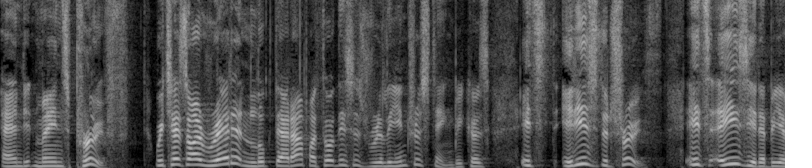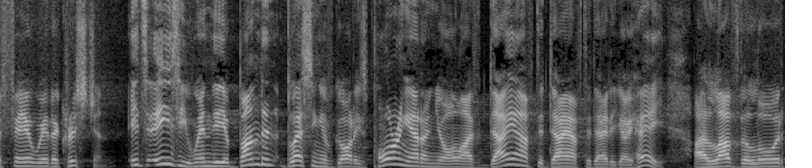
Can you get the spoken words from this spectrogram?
and it means proof. Which, as I read it and looked that up, I thought this is really interesting because it's, it is the truth. It's easy to be a fair weather Christian. It's easy when the abundant blessing of God is pouring out on your life day after day after day to go, hey, I love the Lord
